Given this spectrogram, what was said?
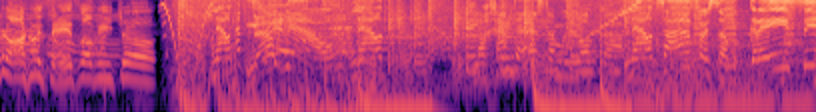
no, no es eso, bicho. Now, now, now, La gente está muy loca. now, time for some crazy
